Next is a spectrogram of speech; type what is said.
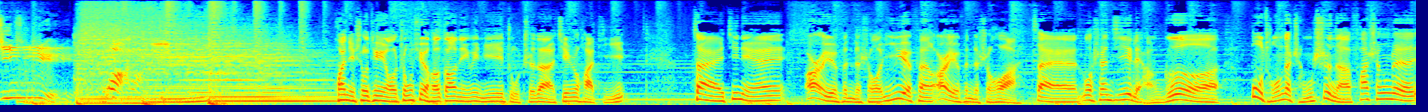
今日话题，欢迎收听由钟讯和高宁为你主持的《今日话题》。在今年二月份的时候，一月份、二月份的时候啊，在洛杉矶两个不同的城市呢，发生了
